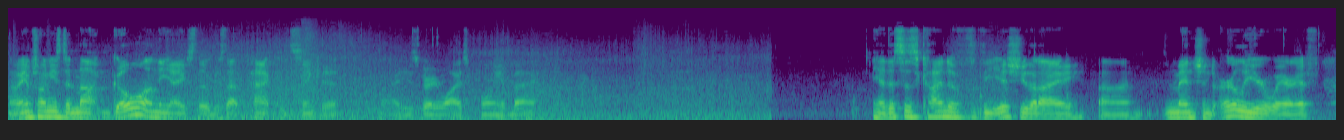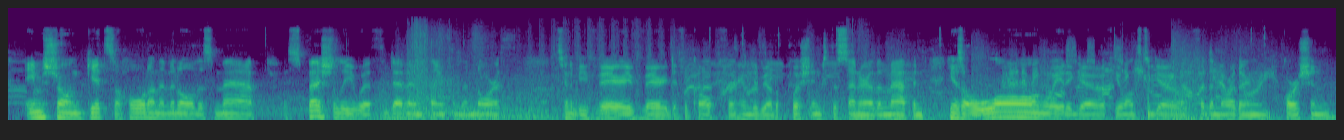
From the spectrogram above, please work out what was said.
Now, Aimstrong needs to not go on the ice, though, because that pack could sink it. Alright, he's very wise pulling it back. Yeah, this is kind of the issue that I uh, mentioned earlier, where if Aimstrong gets a hold on the middle of this map, especially with DevM playing from the north, it's going to be very, very difficult for him to be able to push into the center of the map, and he has a long way to go if he wants to go for the northern portion.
